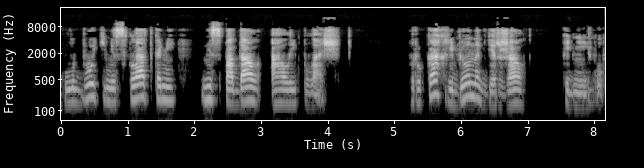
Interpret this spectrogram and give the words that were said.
глубокими складками не спадал алый плащ. В руках ребенок держал книгу.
